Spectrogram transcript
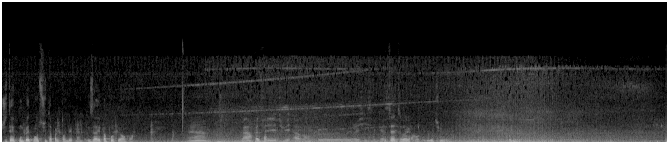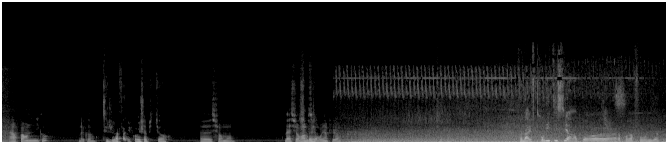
J'étais complètement dessus, t'as pas le temps de les prendre. Ils avaient pas popé encore. Ah. Bah, en fait, fallait les tuer avant qu'ils réussissent à casser. Peut-être, ouais, avant qu'ils le tuent. ouais. Ah, on repart en Nico D'accord. C'est déjà la fin du premier chapitre, tu vois. Euh, sûrement. Bah, sûrement, parce qu'on revient plus là. On arrive trop vite ici par rapport euh, à la première fois où on y va. quoi.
